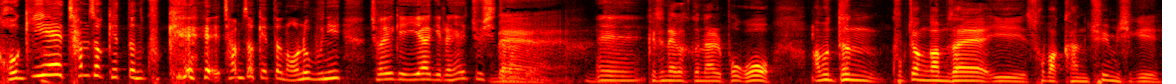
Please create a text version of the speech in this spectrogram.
거기에 참석했던 국회에 참석했던 어느 분이 저에게 이야기를 해주시더라고요. 예. 그래서 내가 그날 보고 아무튼 국정감사의 이 소박한 취임식이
